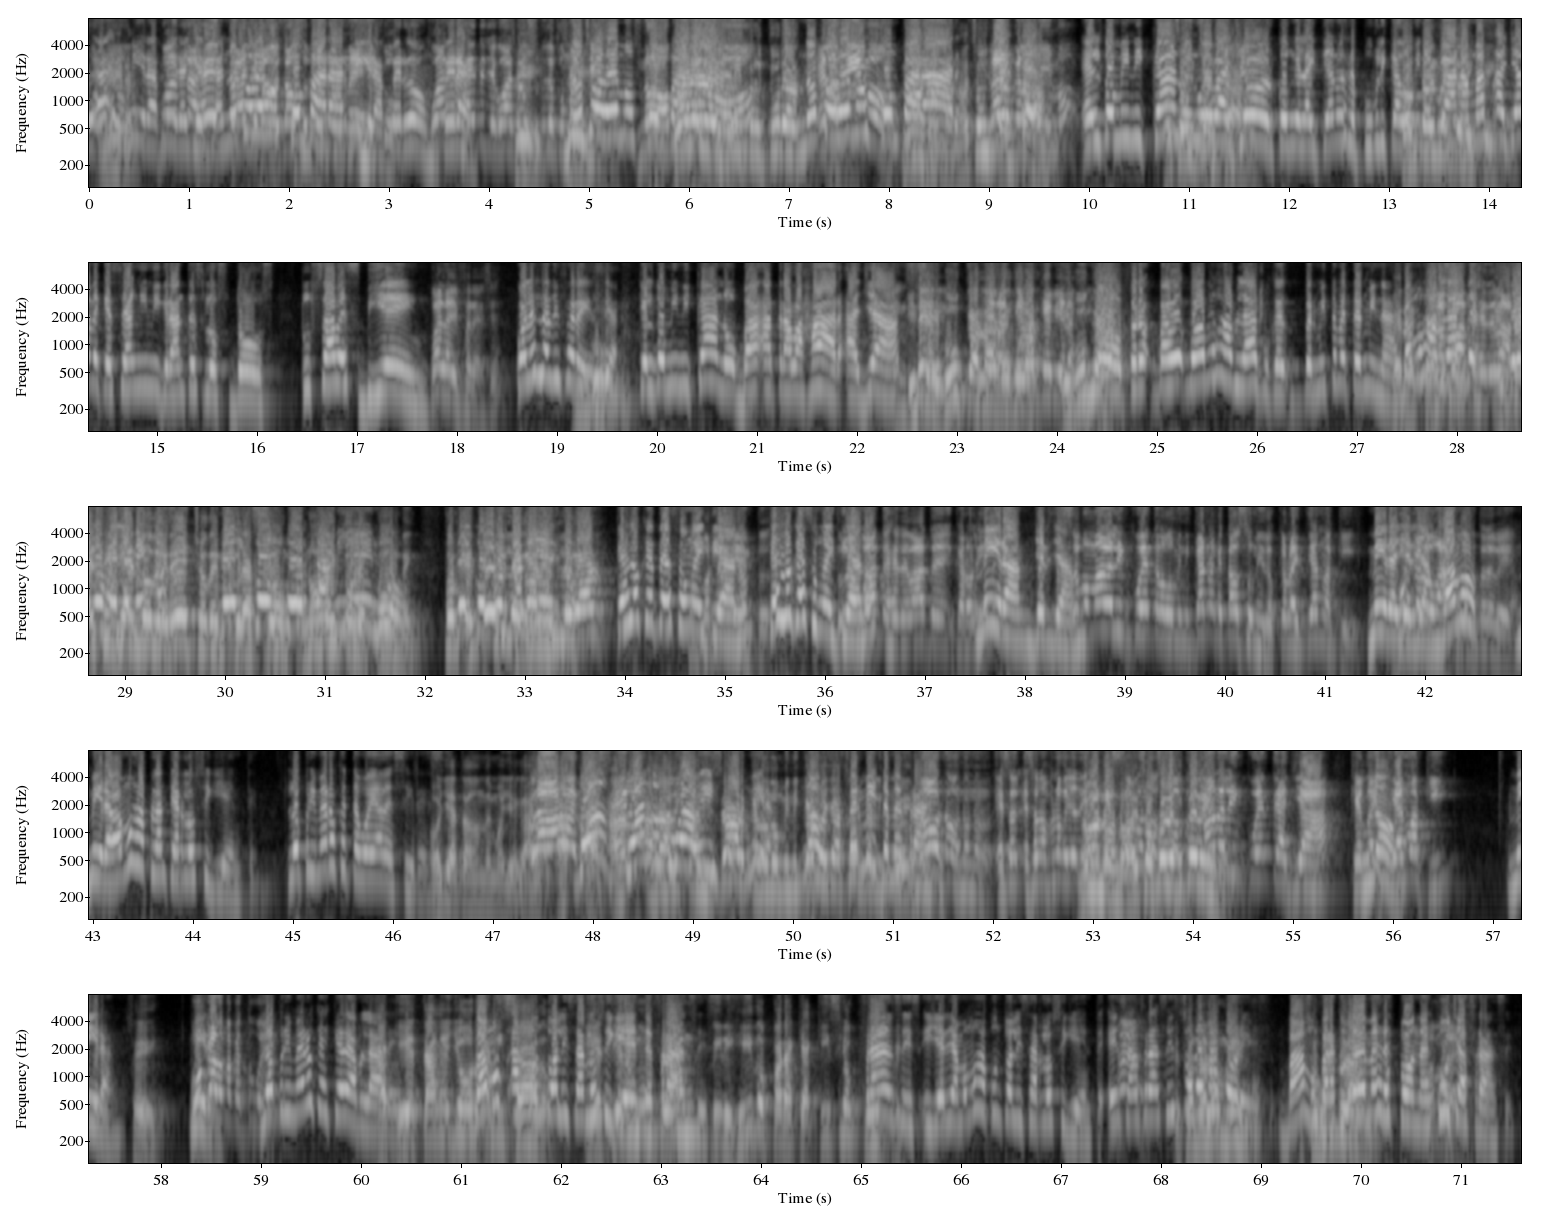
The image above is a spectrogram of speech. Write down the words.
mira, mira, mira no podemos comparar. Mira, perdón. ¿Cuánta gente llegó a Estados Unidos como No podemos comparar. ¿Cuál es la infraestructura? No podemos comparar. No, no, no, es un claro El dominicano en Nueva York con el haitiano en República Dominicana, más allá de que sean inmigrantes los dos Tú sabes bien. ¿Cuál es la diferencia? ¿Cuál es la diferencia? Que el dominicano va a trabajar allá. Y se busca la regularidad. No, pero vamos a hablar, porque permíteme terminar. vamos a hablar de, de, los elementos derechos de migración que no le corresponden. Porque es ilegal, es ilegal. ¿Qué es lo que te hace un haitiano? ¿Qué es lo que hace un haitiano? Tú debate, Carolina. Mira, Yerjan. Somos más delincuentes los dominicanos en Estados Unidos que los haitianos aquí. Mira, Yerjan, vamos, mira, vamos a plantear lo siguiente. Lo primero que te voy a decir es... Oye, ¿hasta dónde hemos llegado? Claro, a, a, tú has visto? que los dominicanos allá son permíteme, Francis. No, no, no, no. Eso, eso no fue lo que yo dije. No, no, no. Eso fue lo que usted dijo. más delincuentes allá que los haitianos aquí. Mira. Sí. Mira, para que tú veas. Lo primero que hay que hablar Aquí están ellos organizados. Vamos a puntualizar lo siguiente, Francis. dirigido para que aquí se ocupe. Francis y Yerja, vamos a puntualizar lo siguiente. En San Francisco de Macorís, vamos, para que ustedes me respondan. Escucha, Francis.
